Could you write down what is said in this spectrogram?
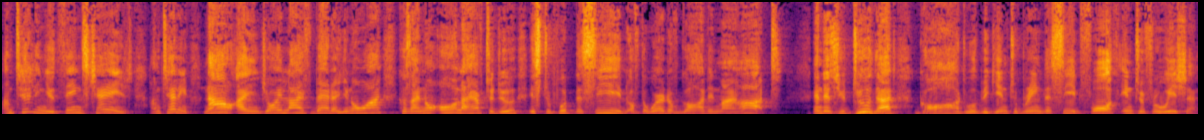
I'm telling you, things changed. I'm telling you, now I enjoy life better. You know why? Because I know all I have to do is to put the seed of the Word of God in my heart. And as you do that, God will begin to bring the seed forth into fruition.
